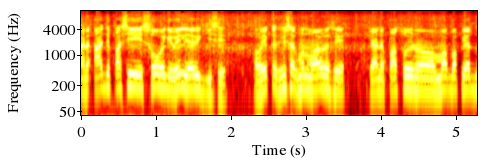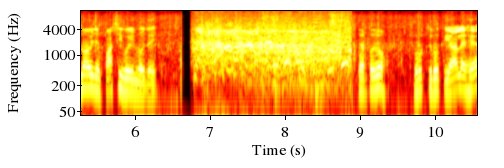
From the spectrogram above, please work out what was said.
અને આજે પાછી સો વાગે વહેલી આવી ગઈ છે. હવે એક જ વિચાર મનમાં આવ્યો છે કે આને પાછું એનો મા બાપ યાદ ન આવી જાય પાછી વહી ન જાય. અત્યારે તો જો રોતી રોતી હાલે છે.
